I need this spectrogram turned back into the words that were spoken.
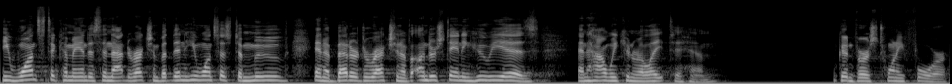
He wants to command us in that direction, but then he wants us to move in a better direction of understanding who he is and how we can relate to him. Look in verse 24.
